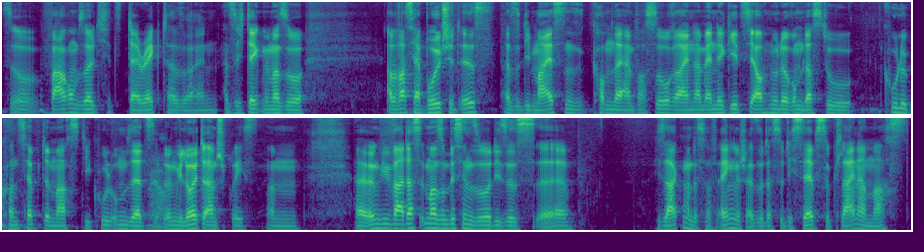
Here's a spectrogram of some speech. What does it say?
so, warum sollte ich jetzt Director sein? Also ich denke mir immer so, aber was ja Bullshit ist, also die meisten kommen da einfach so rein. Am Ende geht es ja auch nur darum, dass du coole Konzepte machst, die cool umsetzt ja. und irgendwie Leute ansprichst. Ähm, äh, irgendwie war das immer so ein bisschen so dieses, äh, wie sagt man das auf Englisch, also dass du dich selbst so kleiner machst.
